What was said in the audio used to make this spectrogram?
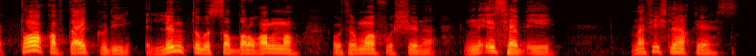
الطاقة بتاعتكم دي اللي أنتوا بتصدروها لنا وترموها في وشنا نقيسها بإيه؟ ما فيش لها قياس.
